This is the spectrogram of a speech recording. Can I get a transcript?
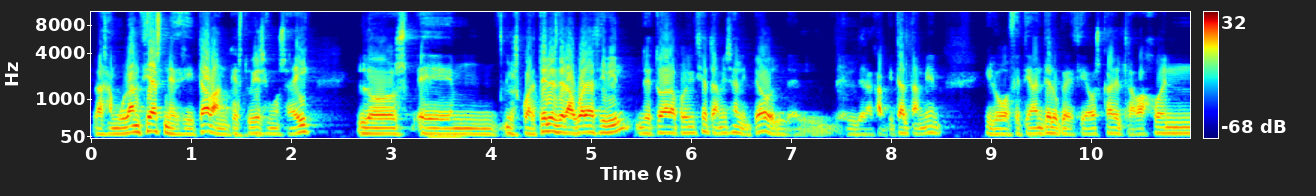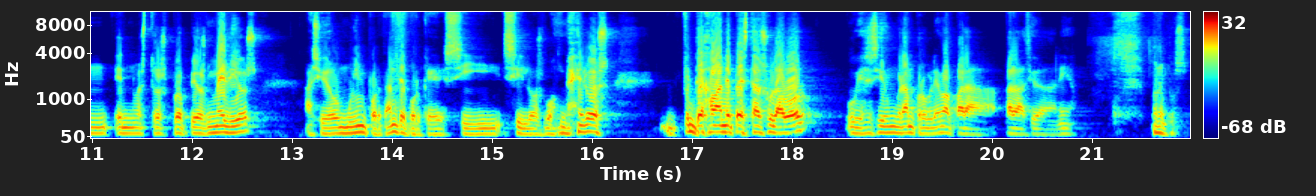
Las ambulancias necesitaban que estuviésemos ahí. Los, eh, los cuarteles de la Guardia Civil de toda la provincia también se han limpiado, el de la capital también. Y luego, efectivamente, lo que decía Óscar, el trabajo en, en nuestros propios medios ha sido muy importante, porque si, si los bomberos dejaban de prestar su labor, hubiese sido un gran problema para, para la ciudadanía. Bueno, pues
